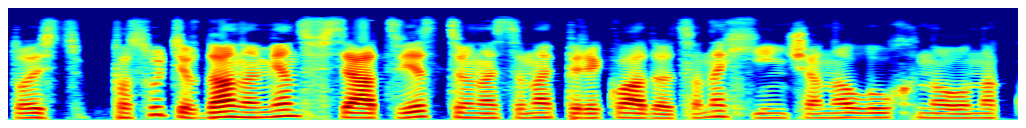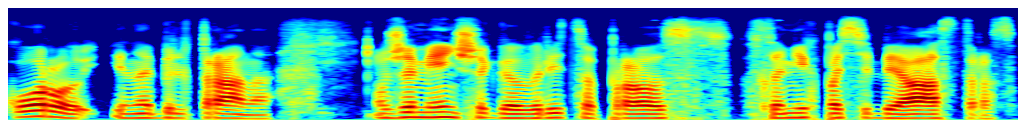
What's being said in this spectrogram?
То есть, по сути, в данный момент вся ответственность, она перекладывается на Хинча, на Лухноу, на Кору и на Бельтрана. Уже меньше говорится про самих по себе Астрос,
